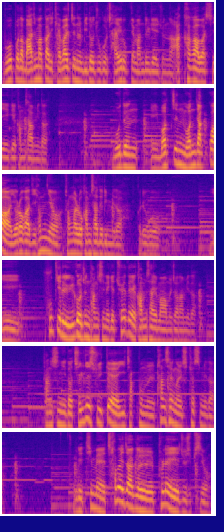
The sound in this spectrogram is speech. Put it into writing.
무엇보다 마지막까지 개발진을 믿어주고 자유롭게 만들게 해준 아카가와 씨에게 감사합니다. 모든 이 멋진 원작과 여러 가지 협력 정말로 감사드립니다. 그리고 이 후기를 읽어준 당신에게 최대의 감사의 마음을 전합니다. 당신이 더 즐길 수 있게 이 작품을 탄생을 시켰습니다. 우리 팀의 차회작을 플레이해 주십시오.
